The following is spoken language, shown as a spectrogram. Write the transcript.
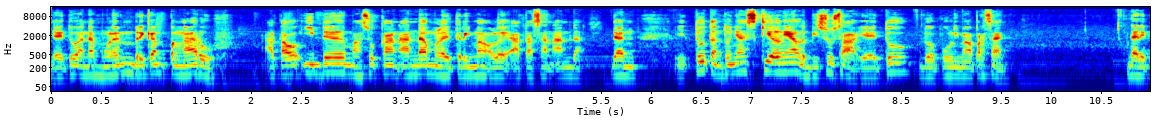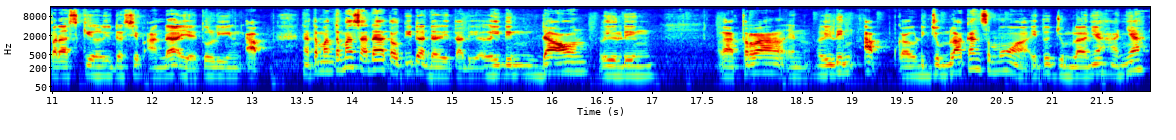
yaitu Anda mulai memberikan pengaruh atau ide masukan Anda mulai terima oleh atasan Anda dan itu tentunya skillnya lebih susah yaitu 25% daripada skill leadership Anda yaitu leading up. Nah, teman-teman sadar atau tidak dari tadi leading down, leading lateral and leading up kalau dijumlahkan semua itu jumlahnya hanya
